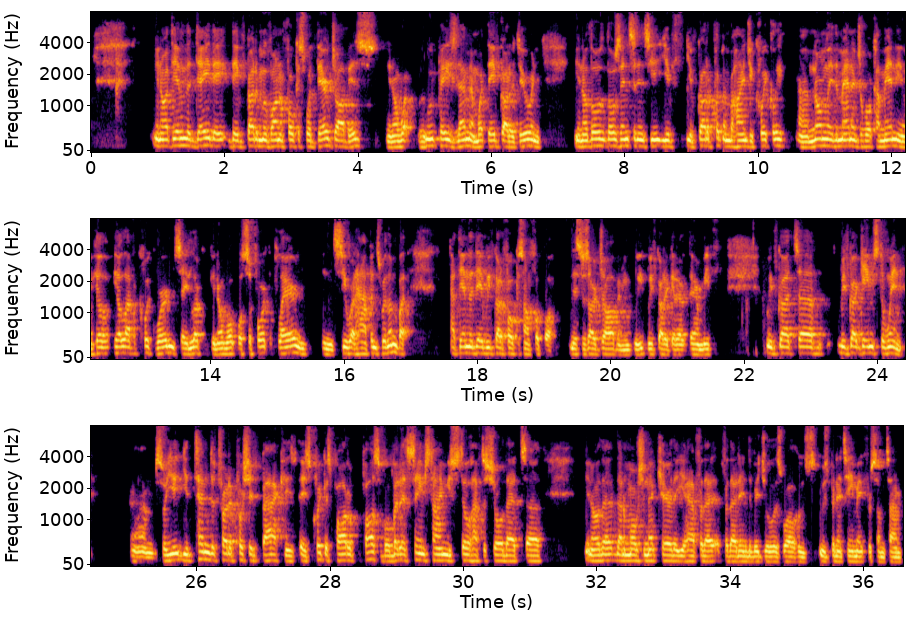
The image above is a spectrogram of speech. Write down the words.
you know, at the end of the day, they they've got to move on and focus what their job is. You know, what who pays them and what they've got to do. And you know, those those incidents, you, have you've, you've got to put them behind you quickly. Um, normally, the manager will come in. You know, he'll he'll have a quick word and say, "Look, you know, we'll, we'll support the player and, and see what happens with them." But at the end of the day, we've got to focus on football. This is our job, and we, have got to get out there and we've we've got uh, we've got games to win. Um, so you, you tend to try to push it back as, as quick as possible, but at the same time, you still have to show that uh, you know that, that emotion, that care that you have for that for that individual as well, who's who's been a teammate for some time.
